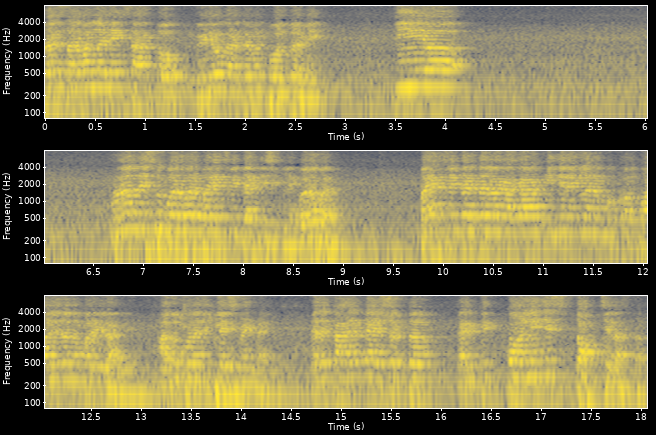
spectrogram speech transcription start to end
तर सर्वांना मी एक सांगतो व्हिडिओ करतोय पण बोलतोय मी की मृणाल देशमुख बरोबर बरेच विद्यार्थी शिकले बरोबर? बऱ्याच विद्यार्थ्यांना काका इंजिनिअरिंगला नंबर कॉलेजला नंबरही लागले. अजून कोणाची प्लेसमेंट नाही. त्याचं कारण काय असू शकतं? कारण ते कॉलेजेस टॉपचे नसतात.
